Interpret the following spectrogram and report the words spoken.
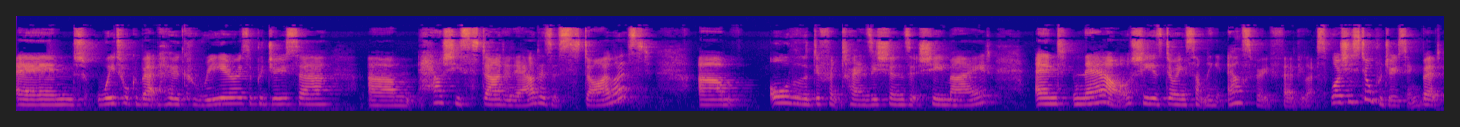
and we talk about her career as a producer, um, how she started out as a stylist, um, all of the different transitions that she made, and now she is doing something else very fabulous. Well, she's still producing, but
